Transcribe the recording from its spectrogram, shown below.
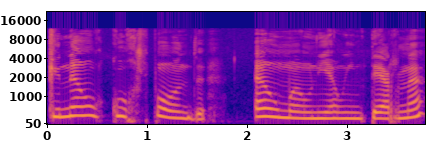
que não corresponde a uma união interna.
